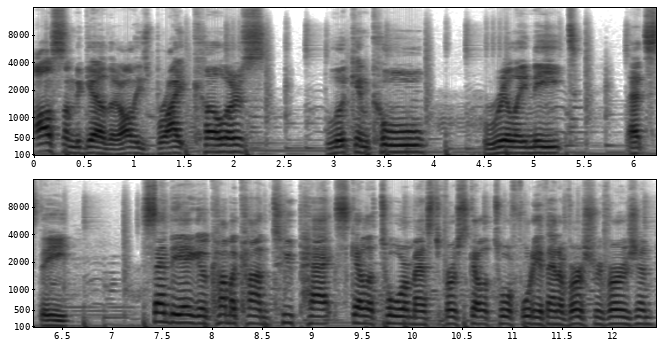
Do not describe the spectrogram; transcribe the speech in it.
awesome together. All these bright colors, looking cool, really neat. That's the San Diego Comic-Con 2-pack Skeletor, Masterverse Skeletor 40th anniversary version.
